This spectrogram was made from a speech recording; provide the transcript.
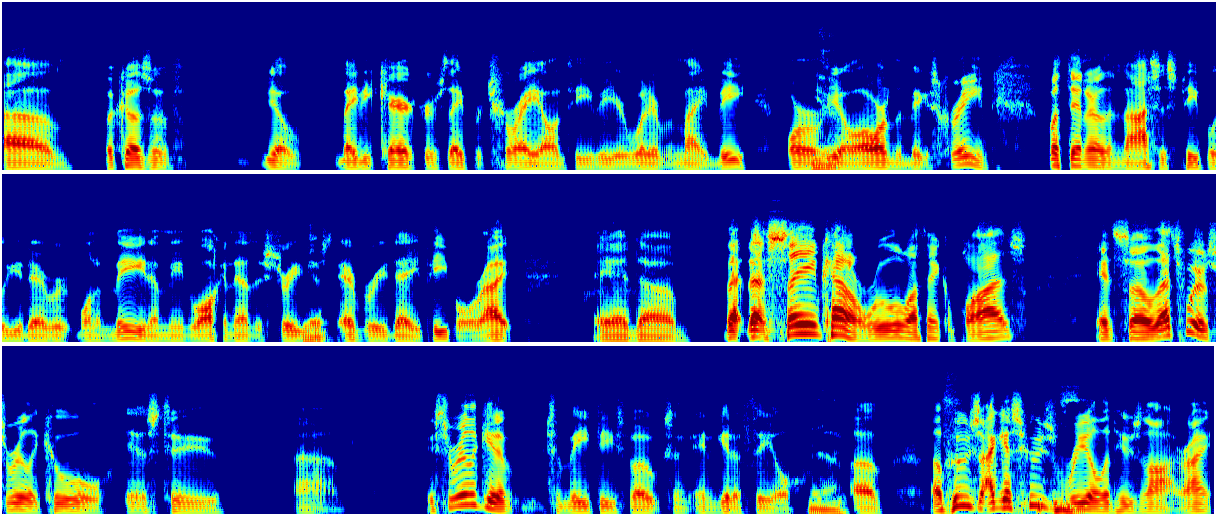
um, because of you know maybe characters they portray on TV or whatever it might be, or yeah. you know, or on the big screen. But then are the nicest people you'd ever want to meet. I mean, walking down the street, yeah. just everyday people, right? And um, that that same kind of rule I think applies. And so that's where it's really cool is to um, is to really get a, to meet these folks and, and get a feel yeah. of of who's I guess who's mm-hmm. real and who's not, right?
